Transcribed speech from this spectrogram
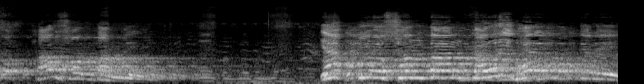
কোথাও সন্তান নেই। একটিও সন্তান কাউরি ঘরের মধ্যে নেই।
